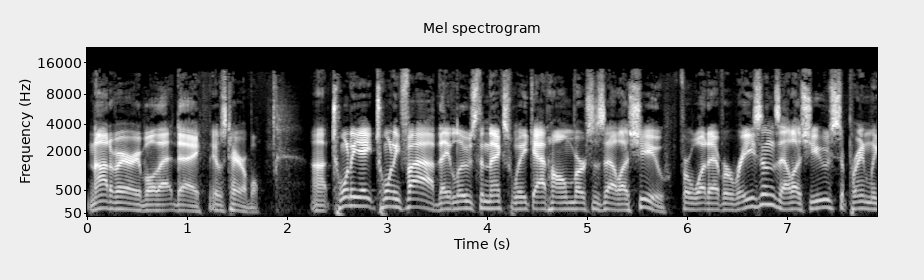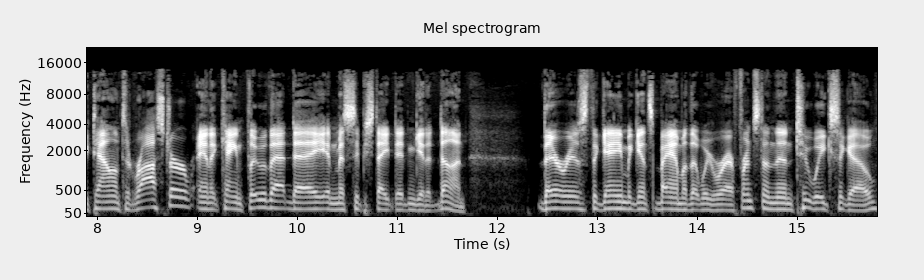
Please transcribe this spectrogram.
not a variable that day. It was terrible. Uh, 28 25, they lose the next week at home versus LSU. For whatever reasons, LSU, supremely talented roster, and it came through that day, and Mississippi State didn't get it done. There is the game against Bama that we referenced, and then two weeks ago,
